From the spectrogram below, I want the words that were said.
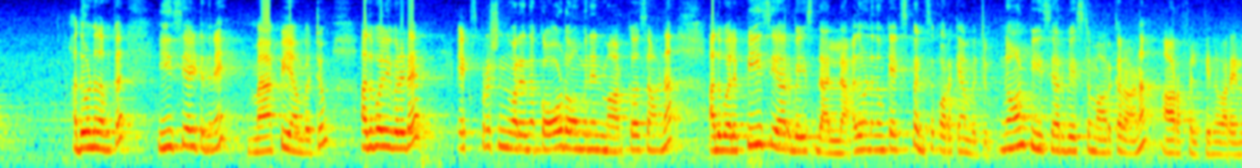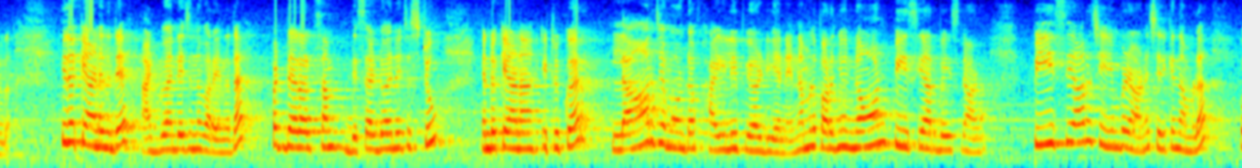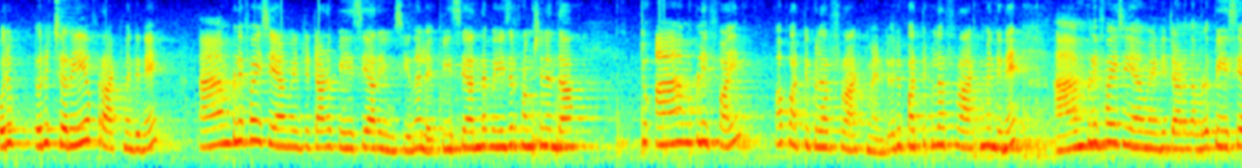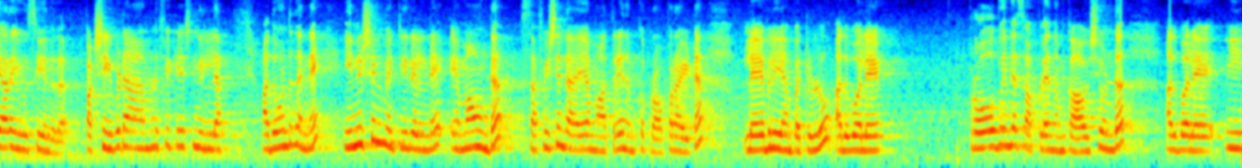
അതുകൊണ്ട് നമുക്ക് ഈസി ആയിട്ട് ഇതിനെ മാപ്പ് ചെയ്യാൻ പറ്റും. അതുപോലെ ഇവരുടെ എക്സ്പ്രഷൻ എന്ന് പറയുന്ന കോ ഡോമിനൻ മാർക്കേഴ്സ് ആണ്. അതുപോലെ പി സി ആർ ബേസ്ഡ് അല്ല. അതുകൊണ്ട് നമുക്ക് എക്സ്പെൻസ് കുറയ്ക്കാൻ പറ്റും. Non P C R based മാർക്കറാണ് R F L P എന്ന് പറയുന്നത്. ഇതൊക്കെയാണ് ഇതിന്റെ അഡ്വാന്റേജ് എന്ന് പറയുന്നത്. But there are some disadvantages too എന്തൊക്കെയാണ്? It require large amount of highly pure D N A നമ്മൾ പറഞ്ഞു non P C R based ആണ്. പി സി ആർ ചെയ്യുമ്പോഴാണ് ശരിക്കും നമ്മൾ ഒരു ഒരു ചെറിയ ഫ്രാഗ്മെന്റിനെ ആംപ്ലിഫൈ ചെയ്യാൻ വേണ്ടിയിട്ടാണ് പി സി ആർ യൂസ് ചെയ്യുന്നത് അല്ലേ? പി സി ആറിന്റെ മേജർ ഫംഗ്ഷൻ എന്താ? ടു ആംപ്ലിഫൈ ആ പർട്ടിക്കുലർ ഫ്രാഗ്മെന്റ് ഒരു പർട്ടിക്കുലർ ഫ്രാഗ്മെന്റിനെ ആംപ്ലിഫൈ ചെയ്യാൻ വേണ്ടിയിട്ടാണ് നമ്മൾ പി സി ആർ യൂസ് ചെയ്യുന്നത്. പക്ഷേ ഇവിടെ ആംപ്ലിഫിക്കേഷൻ ഇല്ല. അതുകൊണ്ട് തന്നെ ഇനിഷ്യൽ മെറ്റീരിയലിന്റെ എമൗണ്ട് സഫീഷ്യന്റ് ആയാൽ മാത്രമേ നമുക്ക് പ്രോപ്പറായിട്ട് ലേബൽ ചെയ്യാൻ പറ്റുള്ളൂ. അതുപോലെ പ്രോബിന്റെ സപ്ലൈ നമുക്ക് ആവശ്യമുണ്ട്. അതുപോലെ ഈ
